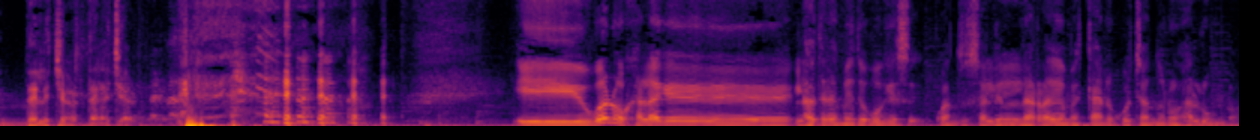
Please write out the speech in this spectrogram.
Dele share, dele share. y bueno, ojalá que la otra vez me tocó que cuando salí en la radio me estaban escuchando unos alumnos.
